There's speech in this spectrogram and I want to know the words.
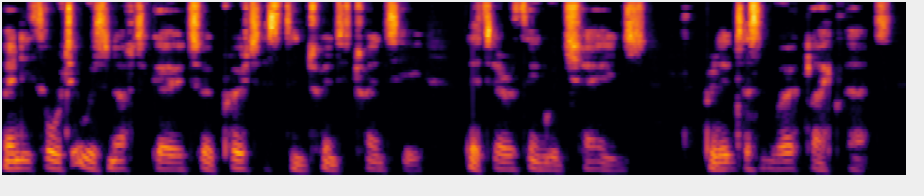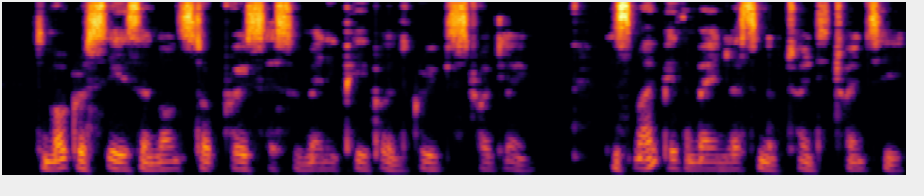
Many thought it was enough to go to a protest in 2020 that everything would change, but it doesn't work like that. Democracy is a non-stop process of many people and groups struggling. This might be the main lesson of 2020.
